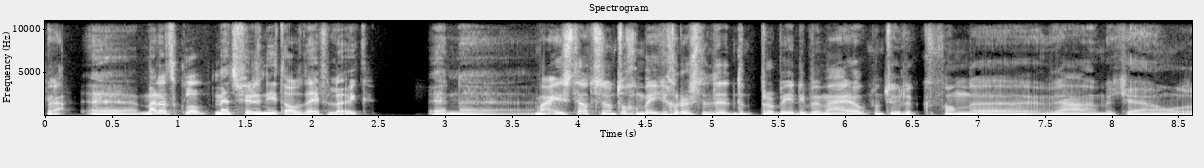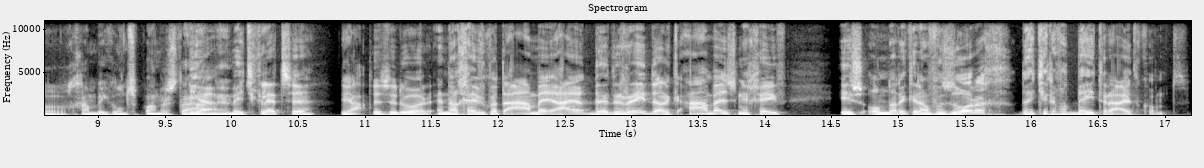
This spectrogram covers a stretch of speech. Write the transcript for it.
ja. Eh, maar dat klopt. Mensen vinden het niet altijd even leuk. En, eh, Maar je stelt ze dan toch een beetje gerust. Dat, probeer die bij mij ook natuurlijk. Van, eh, ja, een beetje, ga een beetje ontspannen staan. Ja, en- een beetje kletsen Ja. tussendoor. En dan geef ik wat aanwijzingen. De, de reden dat ik aanwijzingen geef, is omdat ik er dan voor zorg dat je er wat beter uitkomt.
